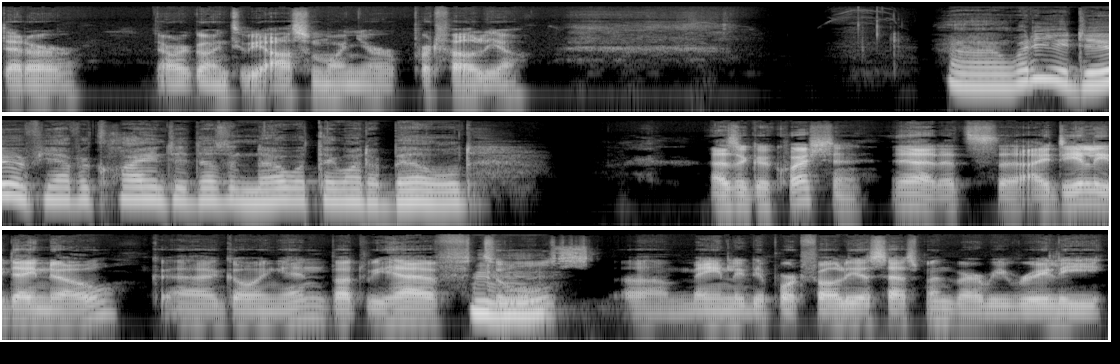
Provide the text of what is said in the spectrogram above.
that are are going to be awesome on your portfolio. Uh, what do you do if you have a client that doesn't know what they want to build? That's a good question. Yeah, that's uh, ideally they know uh, going in, but we have mm-hmm. tools, uh, mainly the portfolio assessment, where we really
